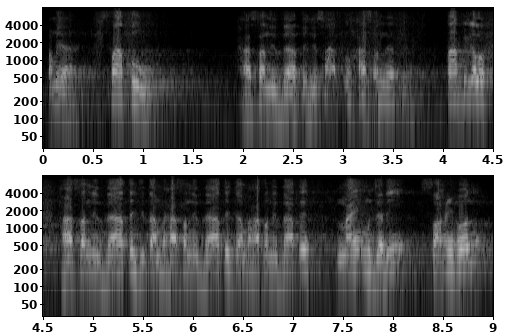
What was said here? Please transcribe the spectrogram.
Paham ya? Satu. Hasan li dzatihi, satu hasan li dzatihi. Tapi kalau hasan ditambah hasan ditambah hasan naik menjadi sahihun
